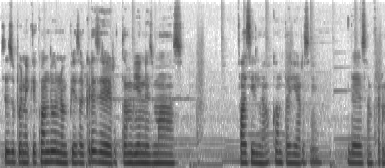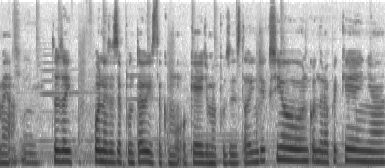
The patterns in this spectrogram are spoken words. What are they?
Se supone que cuando uno empieza a crecer también es más fácil, ¿no? Contagiarse de esa enfermedad. sí. Entonces ahí pones ese punto de vista como, ok, yo me puse esta inyección cuando era pequeña,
